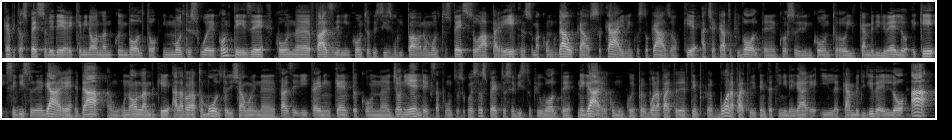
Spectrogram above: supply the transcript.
capita spesso vedere Kevin Holland coinvolto in molte sue contese con eh, fasi dell'incontro che si sviluppavano molto spesso a parete insomma con Daukaus Kyle in questo caso che ha cercato più volte nel corso dell'incontro il cambio di livello e che si è visto nelle gare da un Holland che ha lavorato molto diciamo in fase di training camp con Johnny Hendricks appunto su questo aspetto si è visto più volte negare comunque per buona parte del tempo per buona parte dei tentativi negare il cambio di livello, a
